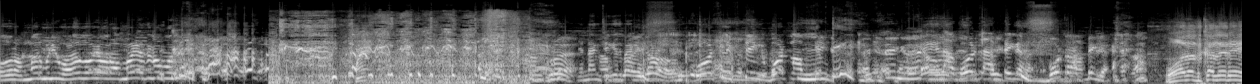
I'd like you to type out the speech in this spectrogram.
ಅವ್ರ ಅಮ್ಮರ ಮನಿ ಒಳಗ ಹೋಗಿ ಅವ್ರ ಅಮ್ಮ ಎದ್ಕೊಂಡ್ ಬಂದ್ರಿ boat lifting boat boat lofting boat rafting ಓದದ್ ಕಲರಿ.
